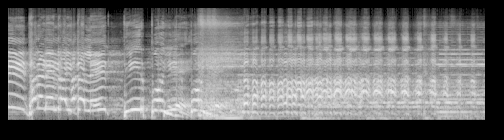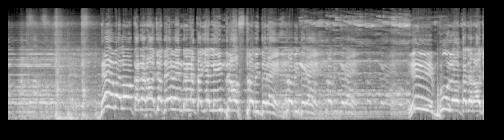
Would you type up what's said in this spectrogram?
ಈ ಧರಣೇಂದ್ರ ಇದ್ದಲ್ಲಿ ತೀರ್ಪು ಇದೆ. ದೇವಲೋಕದ ರಾಜ ದೇವೇಂದ್ರನ ಕೈಯಲ್ಲಿ ಇಂದ್ರಾಸ್ತ್ರವಿದ್ದರೆ. ಈ ಭೂಲೋಕದ ರಾಜ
